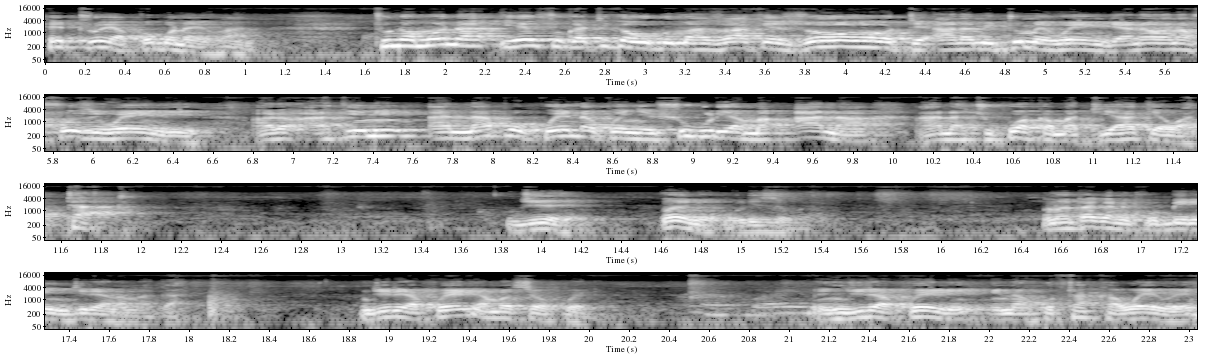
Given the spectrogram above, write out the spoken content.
Petro, Yakobo na Yohana. Tunamwona Yesu katika huduma zake zote ana mitume wengi, ana wanafunzi wengi, ana, lakini anapokwenda kwenye shughuli ya maana anachukua kamati yake ya watatu. Je, wewe niulize wewe. Unataka nikuhubiri injili ya namna gani? Injili ya kweli ambayo sio kweli? Injili ya kweli inakutaka wewe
